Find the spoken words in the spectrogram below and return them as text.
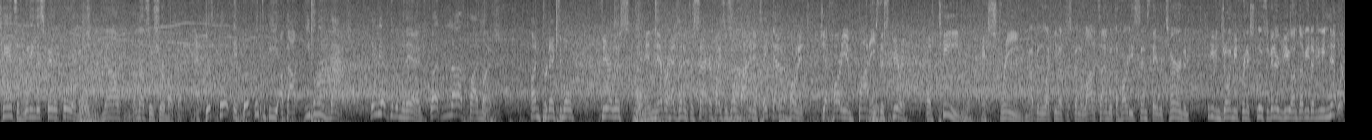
chance of winning this Fatal 4-Way match. Now, I'm not so sure about that. At this point, they both look to be about evenly matched. Maybe I'd give him an edge, but not by much. Unpredictable, Fearless and never hesitant to sacrifice his own body to take down an opponent, Jeff Hardy embodies the spirit of Team Extreme. I've been lucky enough to spend a lot of time with the Hardys since they returned, and they've even joined me for an exclusive interview on WWE Network.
